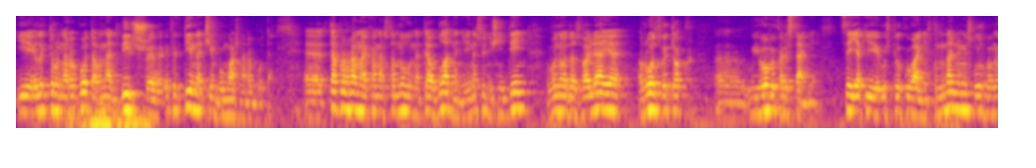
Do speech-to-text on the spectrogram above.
і електронна робота вона більш ефективна, ніж бумажна робота. Е, Та програма, яка встановлена, те обладнання, і на сьогоднішній день воно дозволяє розвиток е, у його використанні. Це як і у спілкуванні з комунальними службами,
